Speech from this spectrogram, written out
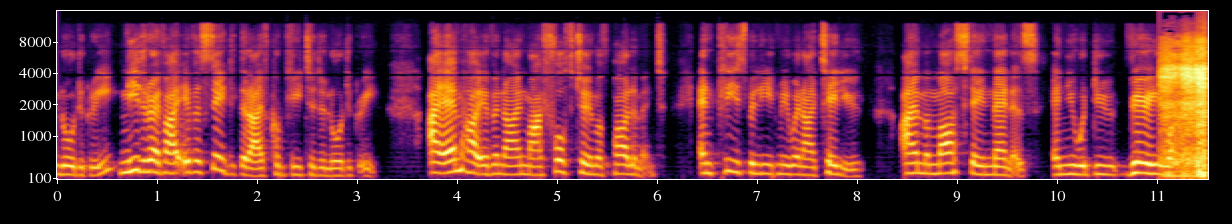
law degree, neither have I ever said that I've completed a law degree. I am, however, now in my fourth term of parliament, and please believe me when I tell you, I am a master in manners, and you would do very well.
